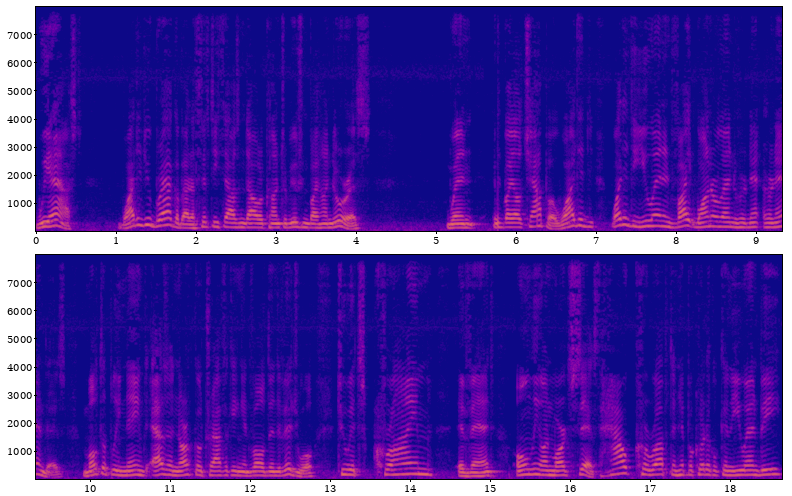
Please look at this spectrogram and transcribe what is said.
We asked, why did you brag about a $50,000 contribution by Honduras when it was by El Chapo? Why did, why did the UN invite Juan Orlando Hernandez, multiply named as a narco trafficking involved individual, to its crime event only on March 6th? How corrupt and hypocritical can the UN be?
